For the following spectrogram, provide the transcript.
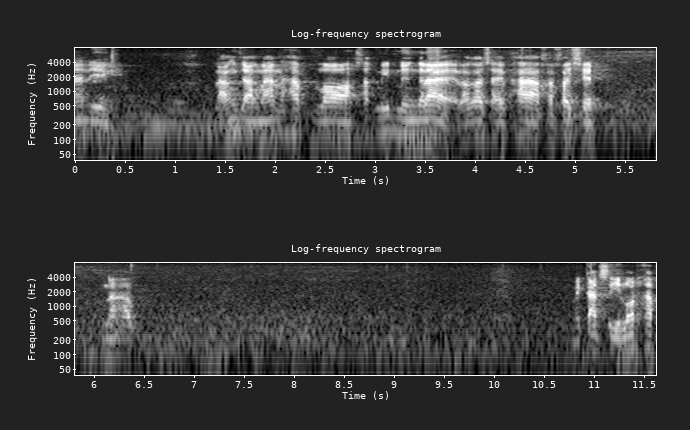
นั้นเอง หลังจากนั้นนะครับ รอสักนิดนึงก็ได้ แล้วก็ใช้ผ้าค่อยๆเช็ดนะครับไม่กัดสีรถครับ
